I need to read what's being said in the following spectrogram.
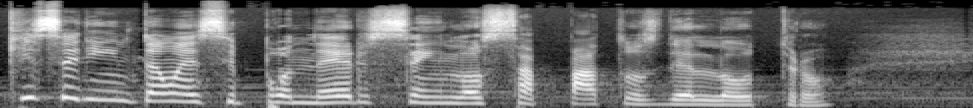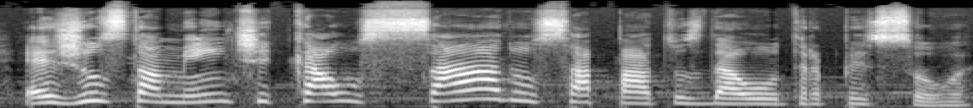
Que seria então esse ponerse en los zapatos del otro? É justamente calçar os sapatos da outra pessoa.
